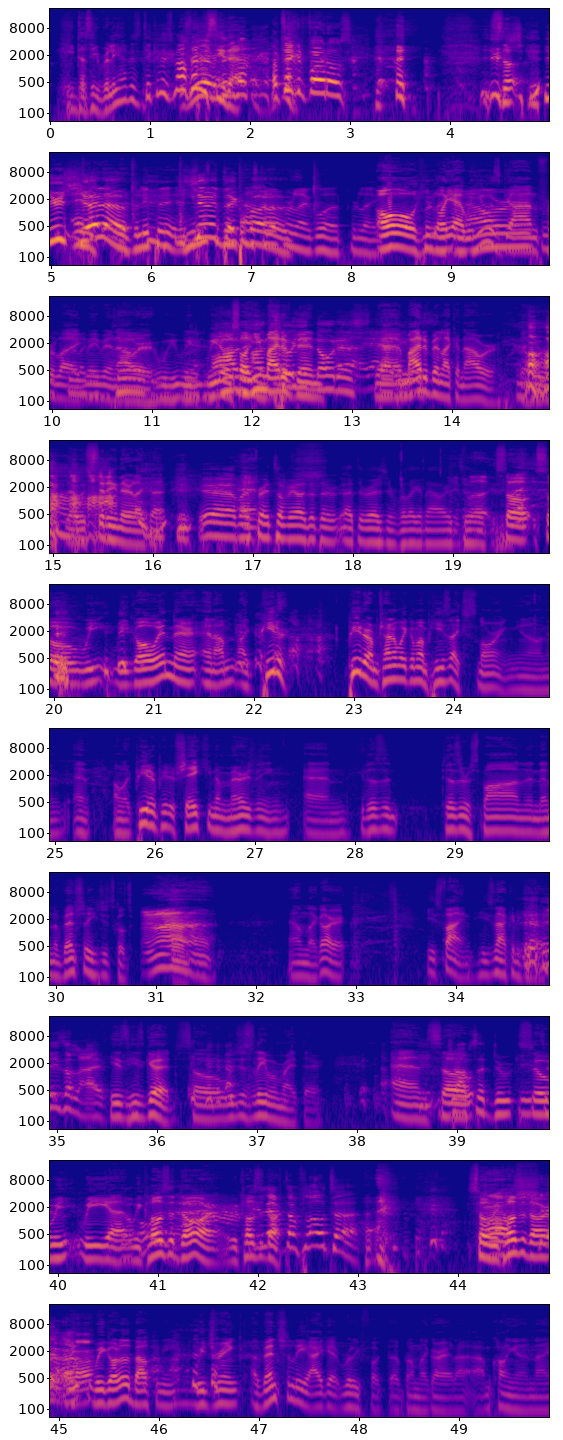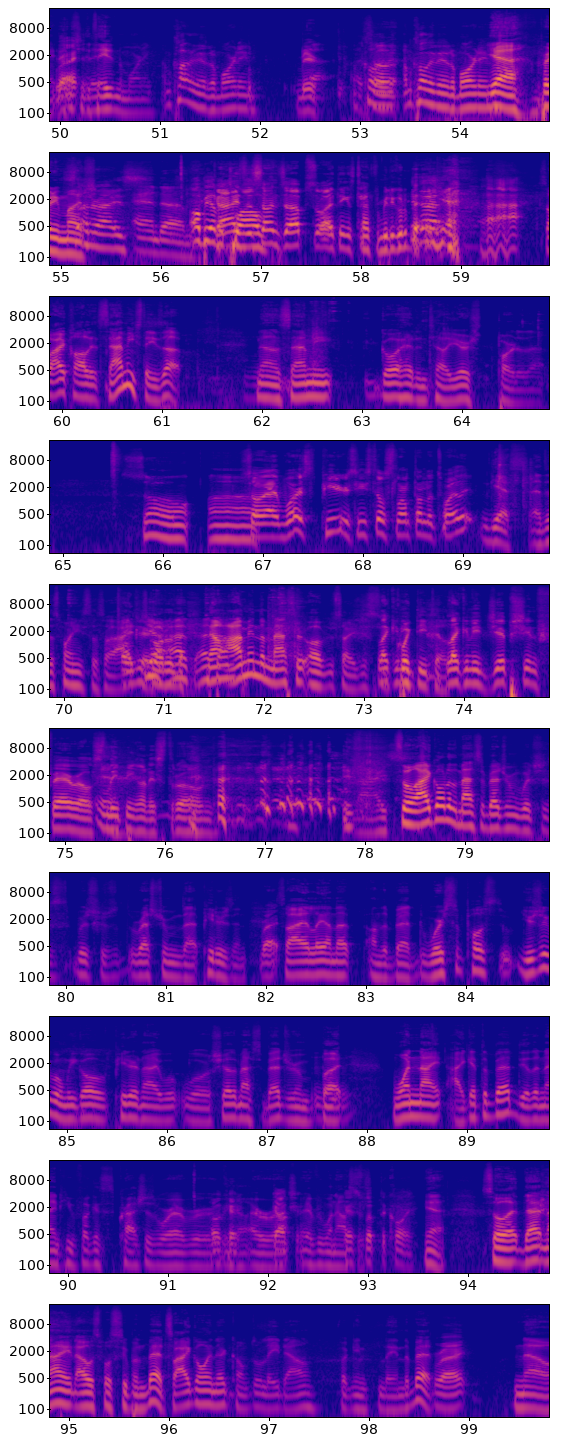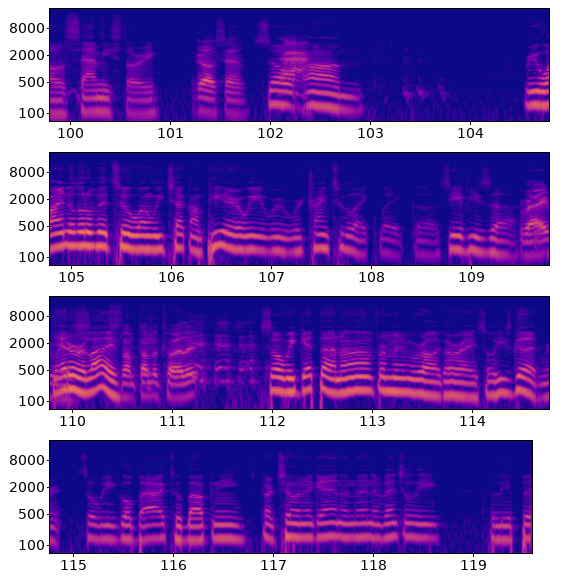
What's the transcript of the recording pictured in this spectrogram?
He does he really have his dick in his mouth? Let me see that. I'm taking photos. So, You should have. Felipe, he You must should have have been took out photos. for like what? For like oh, he, for oh like yeah, an well, he was hour, gone for- for for like like maybe an good- hour. We we, yeah. we don't, so he might have you been. noticed Yeah, that it he might was- have been like an hour. That, he was, that was sitting there like that. Yeah, my And- friend told me I was at the at the restroom for like an hour too. But- so so we we go in there and I'm like Peter, Peter, I'm trying to wake him up. He's like snoring, you know, and, he's- and I'm like Peter, Peter, shaking him, and everything, and he doesn't he doesn't respond, and then eventually he just goes, Ugh. and I'm like, all right, he's fine. He's not gonna get. He's alive. He's he's good. So we just leave him right there, and so Drops a dookie. so too. we we uh, we close the door. We close he the door. left a floater. So we Oh, close the door. uh-huh. We, we go to the balcony. We drink. Eventually, I get really fucked up. I'm like, all right, I, I'm calling it a night. Right. It's eight in the morning. I'm calling it a morning. Beer. I'm calling, So- it, I'm calling it a morning. Yeah, pretty much. Sunrise. And um, I'll be up Guys, at the 12. sun's up, so I think it's time for me to go to bed. yeah. so I call it. Sammy stays up. Now, Sammy, go ahead and tell your s- part of that. So, uh, So at worst, Peter's he still slumped on the toilet, Yes, at this point he's still. So I just Okay. go Yeah, to the, at- at now. that- I'm in the master. Oh, sorry, just Like like an- quick details. like an Egyptian pharaoh sleeping on his throne. So I go to the master bedroom, which is which was the restroom that Peter's in. Right. So I lay on that on the bed. We're supposed to usually when we go, Peter and I will, will share the master bedroom. But Mm-hmm. one night I get the bed, the other night he fucking crashes wherever. Okay, You know, or gotcha. Everyone else. is. flip the coin. Yeah. So at that night I was supposed to sleep in bed. So I go in there, comfortable, lay down, fucking lay in the bed. Right. Now Sammy's story. Go, Sam. so Ah. um, rewind a little bit to when we check on Peter. We we were trying to like like uh, see if he's uh Right. dead or alive. Slumped on the toilet. So we get that uh from him. We're all like, all right, so he's good. Right? So we go back to the balcony, start chilling again, and then eventually Felipe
